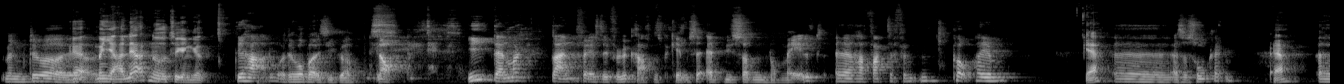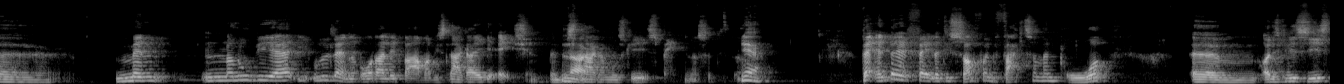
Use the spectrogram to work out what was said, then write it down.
men det var... Ja, Ja, men jeg har lært noget til gengæld. Det har du, og det håber jeg, at I gør. Nå, i Danmark, der anbefales det ifølge kraftens bekæmpelse, at vi sådan normalt øh, har faktor 15 på herhjemme. Ja, Øh, altså solcreme. ja. Øh, men når nu vi er i udlandet, hvor der er lidt varmere, vi snakker ikke Asien, men vi Nej. snakker måske Spanien og så videre. Ja. Hvad anbefaler de så for en faktor, man bruger? Øhm, og det skal lige siges,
